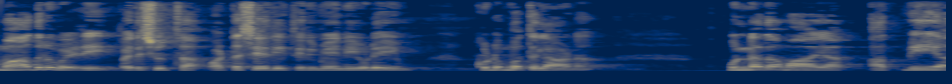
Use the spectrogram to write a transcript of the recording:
മാതൃവഴി പരിശുദ്ധ വട്ടശ്ശേരി തിരുമേനിയുടെയും കുടുംബത്തിലാണ് ഉന്നതമായ ആത്മീയ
